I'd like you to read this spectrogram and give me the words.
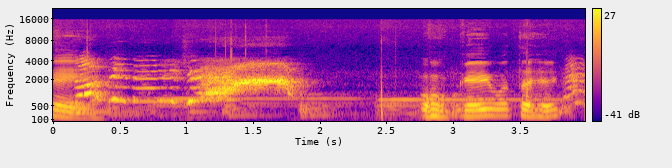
Okay. Stop it, manager! Okay, what the heck?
